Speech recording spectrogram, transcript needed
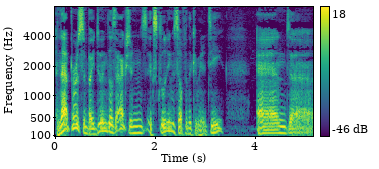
And that person, by doing those actions, excluding himself from the community, and uh,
